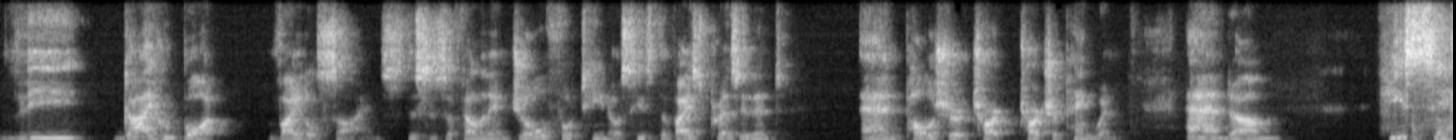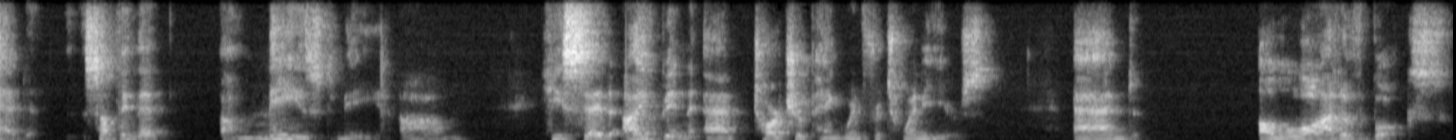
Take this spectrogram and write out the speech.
the guy who bought Vital Signs. This is a fellow named Joel Fotinos. He's the vice president and publisher of Tar- Tarcher Penguin, and um, he said something that amazed me. Um, he said, "I've been at Tarcher Penguin for 20 years, and a lot of books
